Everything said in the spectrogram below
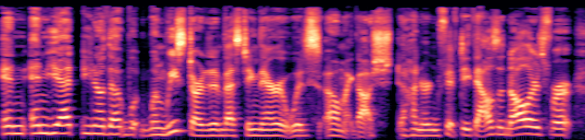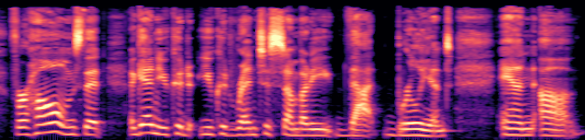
And and yet you know that when we started investing there it was oh my gosh $150000 for for homes that again you could you could rent to somebody that brilliant. And um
